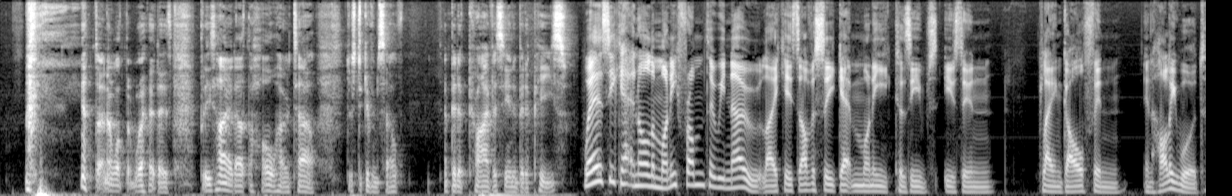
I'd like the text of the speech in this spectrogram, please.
I don't know what the word is, but he's hired out the whole hotel just to give himself a bit of privacy and a bit of peace. Where's he getting all the money from? Do we know? Like, he's obviously getting money because he's he's doing playing golf in in Hollywood.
